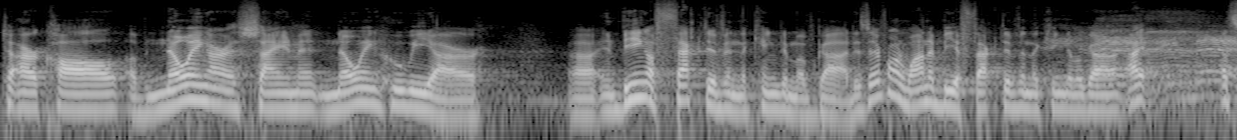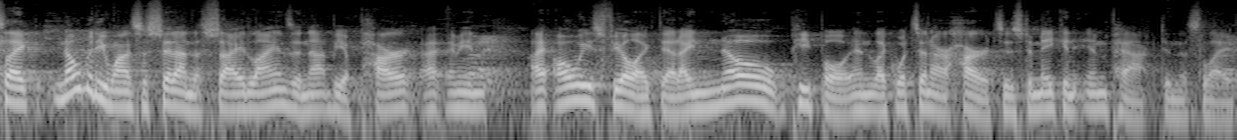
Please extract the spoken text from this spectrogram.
to our call, of knowing our assignment, knowing who we are, uh, and being effective in the kingdom of God. Does everyone want to be effective in the kingdom of God? I, that's like nobody wants to sit on the sidelines and not be a part. I, I mean, I always feel like that. I know people and like what's in our hearts is to make an impact in this life.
